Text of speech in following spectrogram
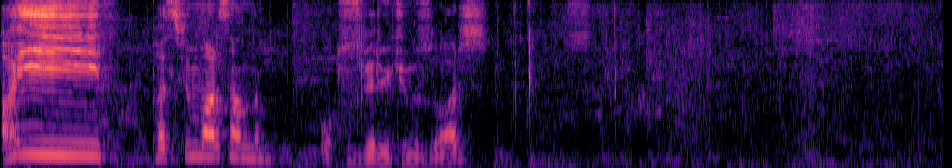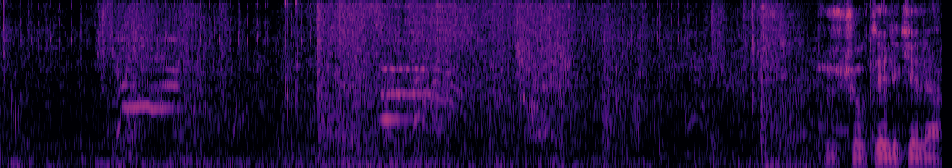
Ay, pasifim var sandım. 31 yükümüz var. Çocuk çok tehlikeli ha.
